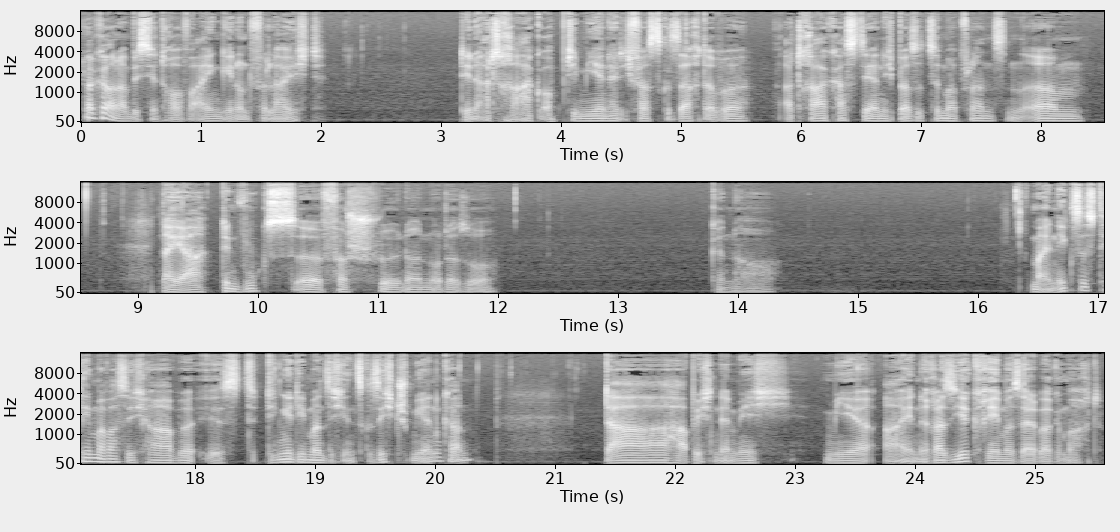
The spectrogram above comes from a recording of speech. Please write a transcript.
da kann man ein bisschen drauf eingehen und vielleicht den Ertrag optimieren, hätte ich fast gesagt. Aber Ertrag hast du ja nicht bei so Zimmerpflanzen. Ähm, naja, den Wuchs äh, verschönern oder so. Genau. Mein nächstes Thema, was ich habe, ist Dinge, die man sich ins Gesicht schmieren kann. Da habe ich nämlich mir eine Rasiercreme selber gemacht.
